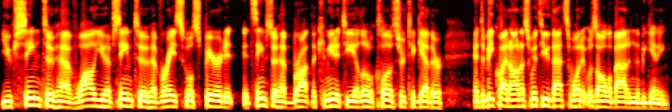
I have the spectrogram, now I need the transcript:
you seem to have, while you have seemed to have raised school spirit, it, it seems to have brought the community a little closer together. And to be quite honest with you, that's what it was all about in the beginning.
